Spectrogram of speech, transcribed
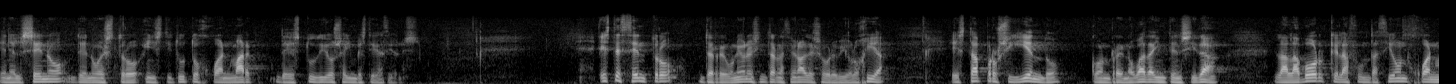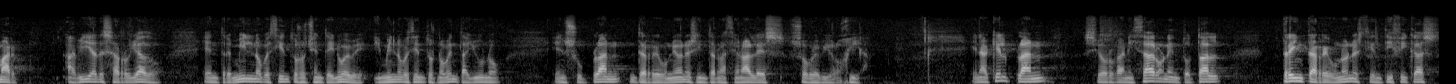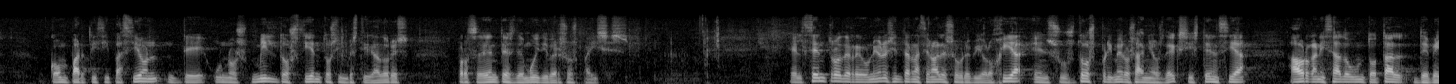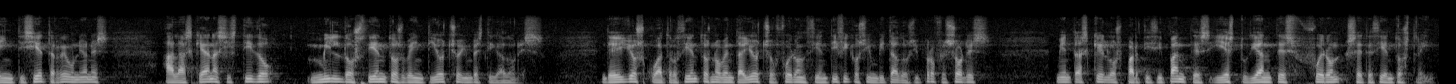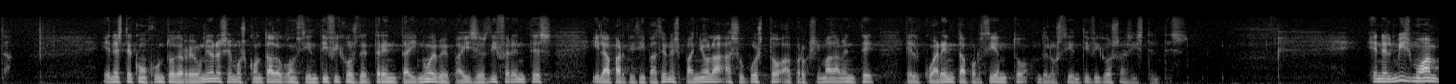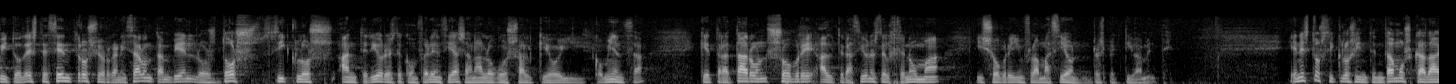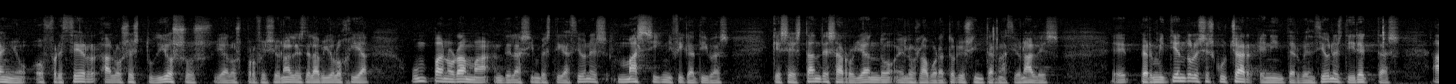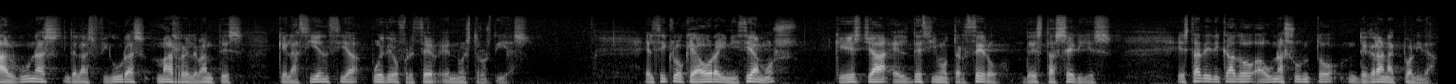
en el seno de nuestro Instituto Juan Marc de Estudios e Investigaciones. Este Centro de Reuniones Internacionales sobre Biología está prosiguiendo con renovada intensidad la labor que la Fundación Juan Marc había desarrollado entre 1989 y 1991 en su plan de reuniones internacionales sobre biología. En aquel plan se organizaron en total 30 reuniones científicas con participación de unos 1.200 investigadores procedentes de muy diversos países. El Centro de Reuniones Internacionales sobre Biología, en sus dos primeros años de existencia, ha organizado un total de 27 reuniones a las que han asistido 1.228 investigadores. De ellos, 498 fueron científicos invitados y profesores, mientras que los participantes y estudiantes fueron 730. En este conjunto de reuniones hemos contado con científicos de 39 países diferentes y la participación española ha supuesto aproximadamente el 40% de los científicos asistentes. En el mismo ámbito de este centro se organizaron también los dos ciclos anteriores de conferencias, análogos al que hoy comienza, que trataron sobre alteraciones del genoma y sobre inflamación, respectivamente. En estos ciclos intentamos cada año ofrecer a los estudiosos y a los profesionales de la biología un panorama de las investigaciones más significativas que se están desarrollando en los laboratorios internacionales, eh, permitiéndoles escuchar en intervenciones directas a algunas de las figuras más relevantes que la ciencia puede ofrecer en nuestros días. El ciclo que ahora iniciamos, que es ya el décimo tercero de estas series, está dedicado a un asunto de gran actualidad,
